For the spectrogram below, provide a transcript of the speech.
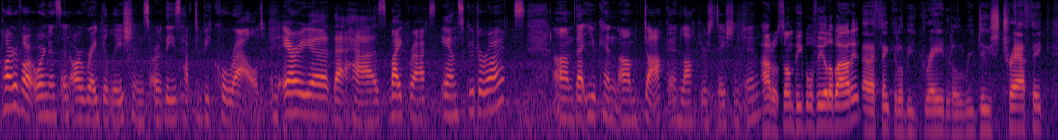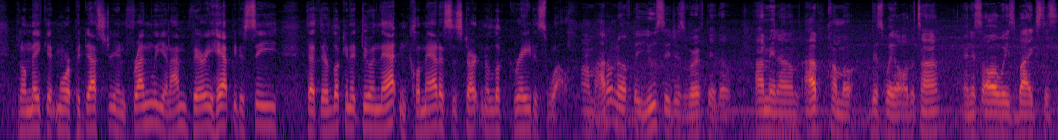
Part of our ordinance and our regulations are these have to be corralled. An area that has bike racks and scooter racks um, that you can um, dock and lock your station in. How do some people feel about it? I think it'll be great. It'll reduce traffic. It'll make it more pedestrian friendly, and I'm very happy to see that they're looking at doing that, and Clematis is starting to look great as well. Um, I don't know if the usage is worth it though. I mean, um, I've come this way all the time, and it's always bikes that's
